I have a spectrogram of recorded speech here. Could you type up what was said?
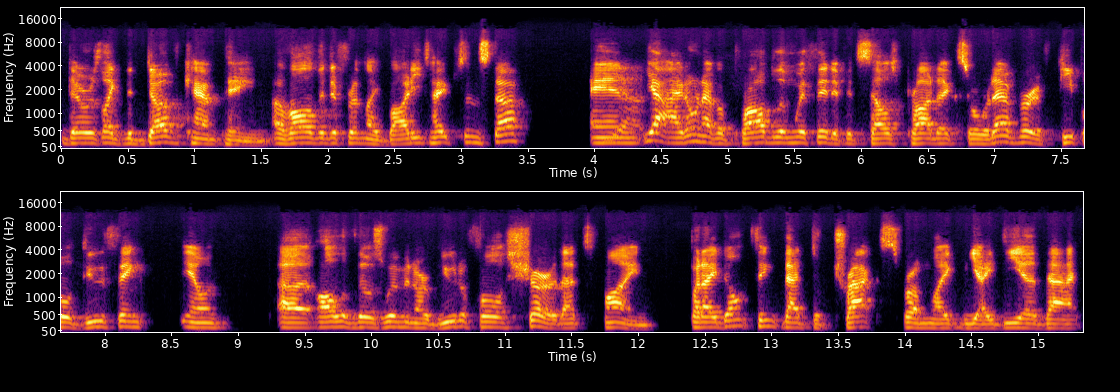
there was like the Dove campaign of all the different like body types and stuff. And yeah. yeah, I don't have a problem with it if it sells products or whatever. If people do think you know uh, all of those women are beautiful, sure, that's fine. But I don't think that detracts from like the idea that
